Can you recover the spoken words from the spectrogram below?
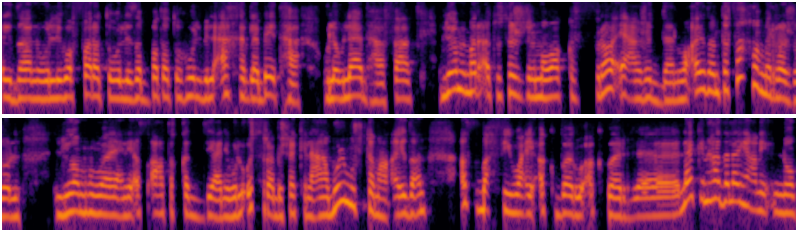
أيضا واللي وفرته واللي زبطته اللي بالآخر لبيتها ولأولادها. فاليوم المرأة تسجل مواقف رائعة جدا وأيضا تفهم الرجل. اليوم هو يعني أعتقد يعني والأسرة بشكل عام والمجتمع أيضا أصبح في وعي أكبر وأكبر. آه، لكن هذا لا يعني إنه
